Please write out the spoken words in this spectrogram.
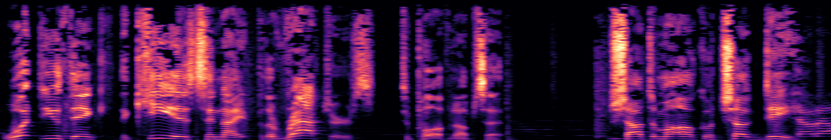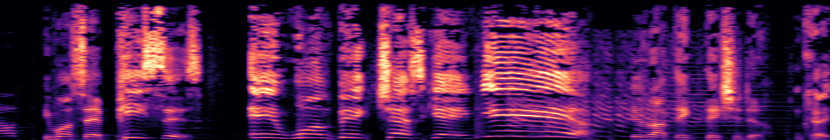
What do you think the key is tonight for the Raptors to pull off an upset? Shout out to my uncle Chuck D. Shout out. He once said, "Pieces in one big chess game." Yeah. Here's what I think they should do. Okay.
